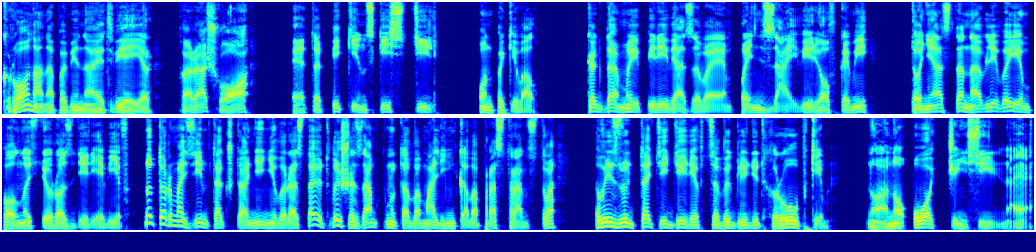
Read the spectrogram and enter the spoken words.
«Крона напоминает веер». «Хорошо, это пекинский стиль», — он покивал. «Когда мы перевязываем пензай веревками, то не останавливаем полностью рост деревьев, но тормозим так, что они не вырастают выше замкнутого маленького пространства — в результате деревце выглядит хрупким, но оно очень сильное.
